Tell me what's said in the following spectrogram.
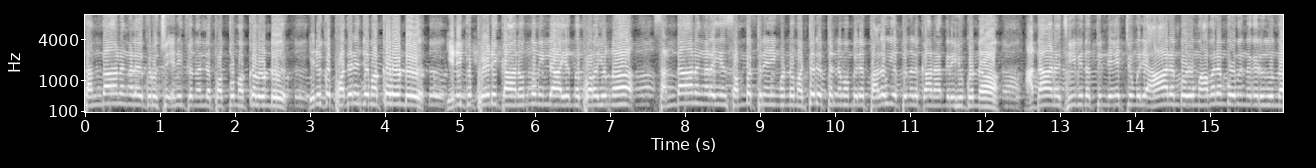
സന്താനങ്ങളെ കുറിച്ച് എനിക്ക് നല്ല പത്ത് മക്കളുണ്ട് എനിക്ക് പതിനഞ്ച് മക്കളുണ്ട് എനിക്ക് പേടിക്കാൻ ഒന്നുമില്ല എന്ന് പറയുന്ന സന്താനങ്ങളെയും സമ്പത്തിനെയും കൊണ്ട് മറ്റൊരുത്തന്റെ മുമ്പിൽ തല ഉയർത്തി നിൽക്കാൻ ആഗ്രഹിക്കുന്ന അതാണ് ജീവിതത്തിന്റെ ഏറ്റവും വലിയ ആരംഭവും അവലംബവും എന്ന് കരുതുന്ന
